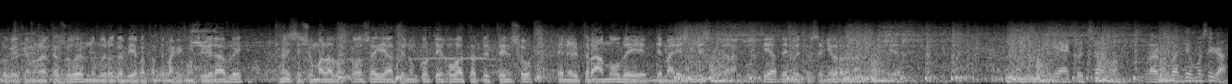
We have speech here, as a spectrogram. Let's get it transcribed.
lo que decíamos en el caso, el número también es bastante más que considerable. Se suman las dos cosas y hacen un cortejo bastante extenso en el tramo de, de María Santísima de la Angustia, de Nuestra Señora de la Angustia. Ya escuchamos la agrupación musical.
